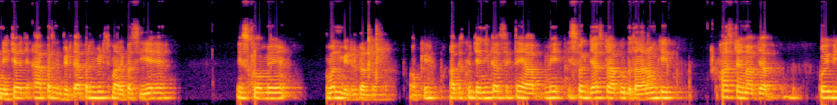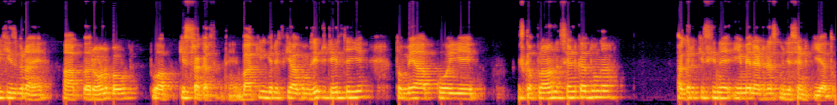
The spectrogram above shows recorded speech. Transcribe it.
नीचे आ जाए एपरेंस विड्थ हमारे पास ये है। इसको मैं वन मीटर कर दूँगा ओके आप इसको चेंज कर सकते। हैं आप, मैं इस वक्त जस्ट आपको बता रहा हूँ कि फ़र्स्ट टाइम आप जब कोई भी चीज़ बनाए, आप राउंड अबाउट तो आप किस तरह कर सकते हैं। बाकी अगर इसकी आपको मजीद डिटेल चाहिए तो मैं आपको ये, इसका प्लान सेंड कर दूँगा। अगर किसी ने ईमेल एड्रेस मुझे सेंड किया तो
